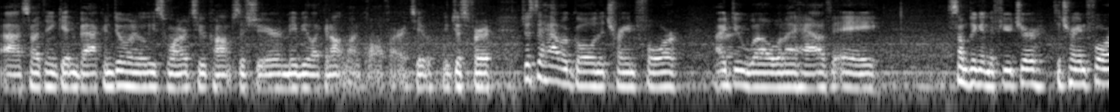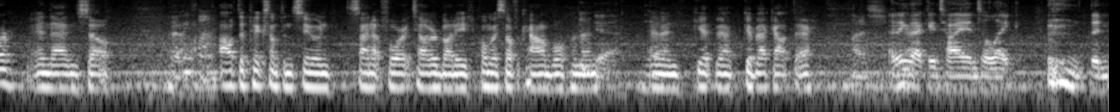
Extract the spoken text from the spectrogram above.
uh, so I think getting back and doing at least one or two comps this year, and maybe like an online qualifier too, like just for just to have a goal to train for. I do well when I have a something in the future to train for, and then so That'd be fun. I'll have to pick something soon, sign up for it, tell everybody, hold myself accountable, and then Yeah. and then get back get back out there. Nice. I think that can tie into like the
